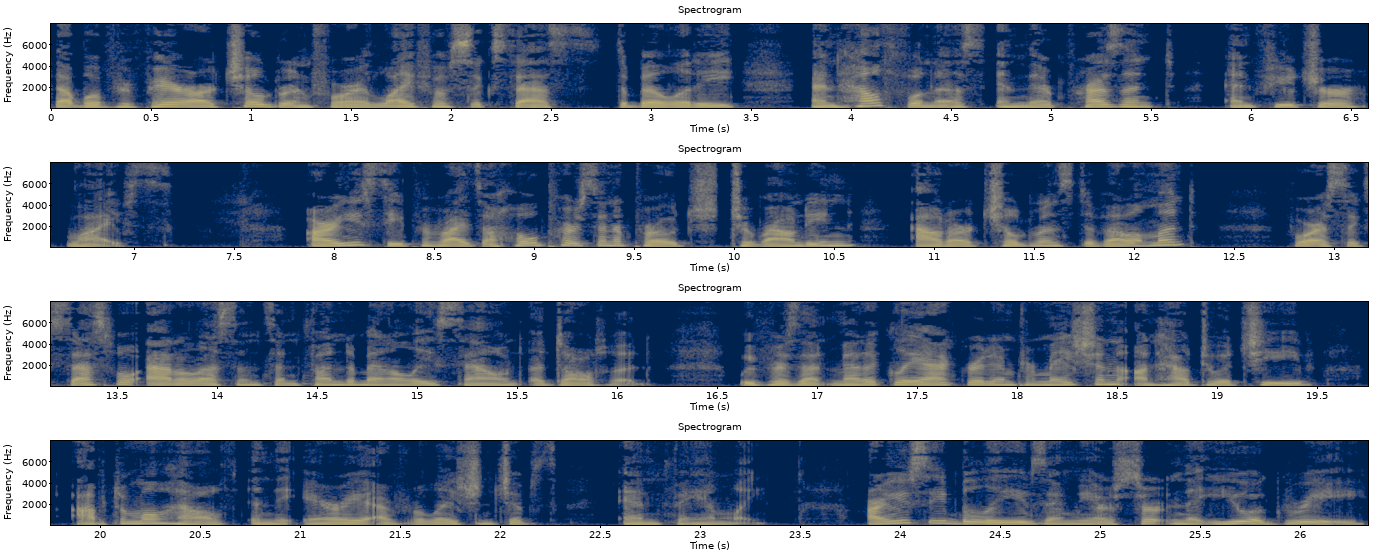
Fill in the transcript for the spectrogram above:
that will prepare our children for a life of success, stability, and healthfulness in their present and future lives. RUC provides a whole person approach to rounding out our children's development for a successful adolescence and fundamentally sound adulthood. We present medically accurate information on how to achieve optimal health in the area of relationships and family. RUC believes, and we are certain that you agree,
